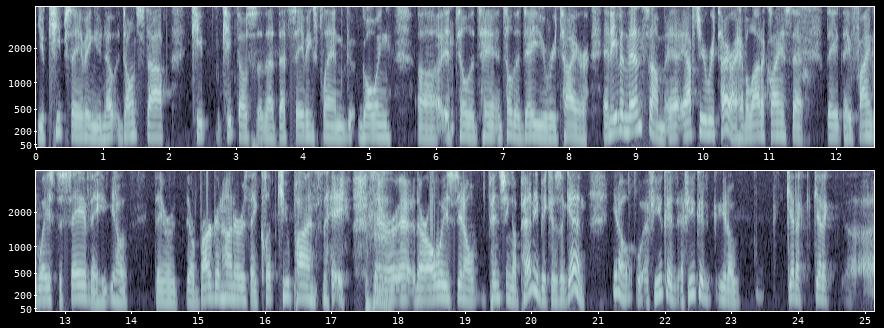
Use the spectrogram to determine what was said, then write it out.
you keep saving. You know, don't stop. Keep keep those that that savings plan g- going uh, until the ta- until the day you retire, and even then some. After you retire, I have a lot of clients that they they find ways to save. They you know they're they're bargain hunters. They clip coupons. They they're uh, they're always you know pinching a penny because again, you know if you could if you could you know get a get a uh,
